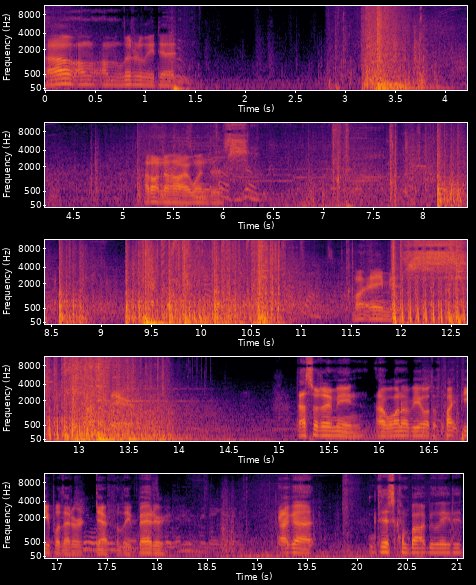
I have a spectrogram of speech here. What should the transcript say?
Oh, I'm, I'm literally dead. I don't know how I win this. My aim is not there. That's what I mean. I want to be able to fight people that are definitely better. I got discombobulated,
